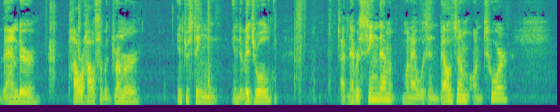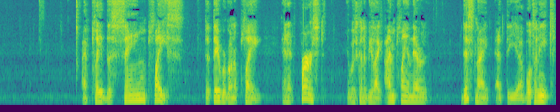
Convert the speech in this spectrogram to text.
Vander. Powerhouse of a drummer. Interesting individual. I've never seen them when I was in Belgium on tour. I played the same place that they were going to play. And at first, it was going to be like, I'm playing there this night at the uh, Botanique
